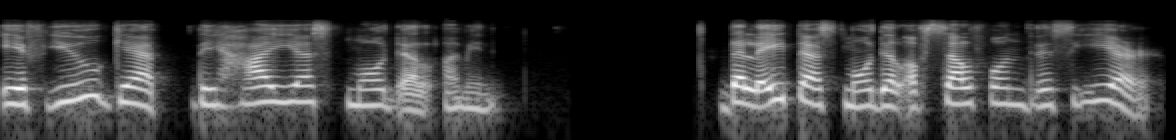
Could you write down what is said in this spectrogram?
If you get the highest model, I mean, the latest model of cell phone this year,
